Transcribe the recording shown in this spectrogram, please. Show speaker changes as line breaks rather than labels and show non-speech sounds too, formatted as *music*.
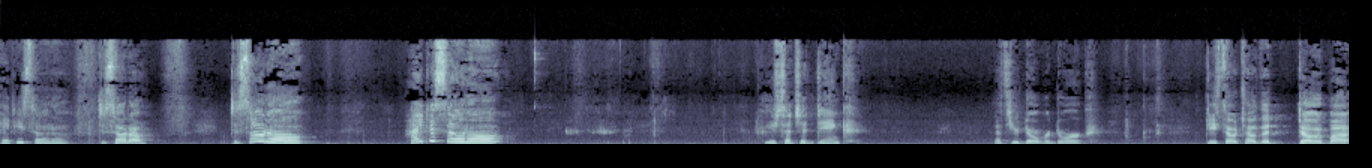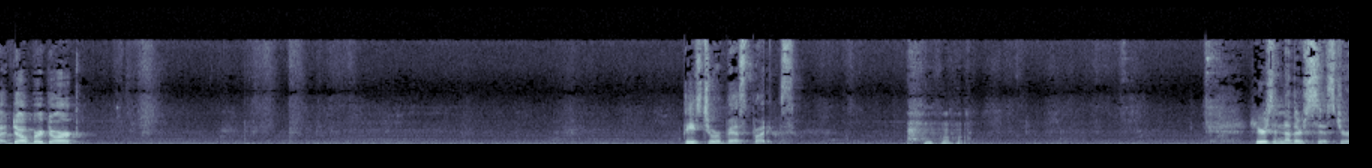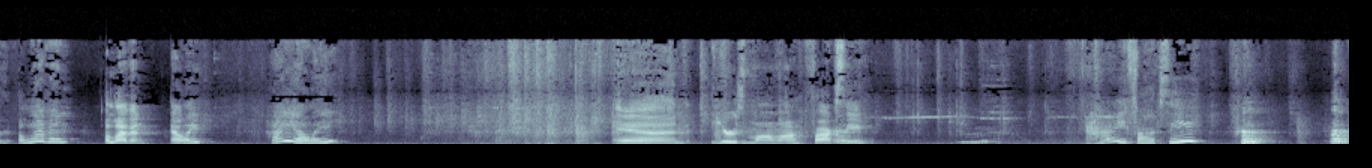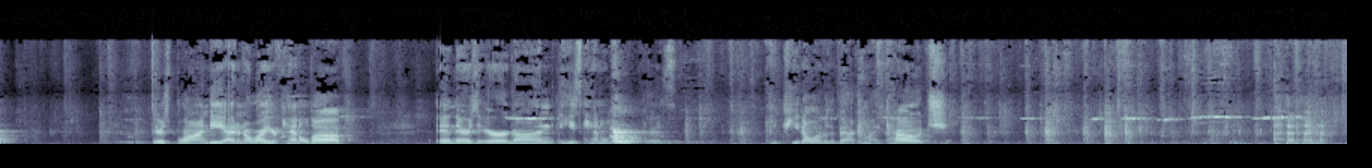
Hi, DeSoto. DeSoto. DeSoto. Hi, DeSoto. You're such a dink. That's your Dober dork. DeSoto the Doba, Dober dork. These two are best buddies. *laughs* Here's another sister. 11. 11. Ellie. Hi, Ellie. And here's Mama, Foxy. Hi, Foxy. There's Blondie. I don't know why you're kenneled up. And there's Aragon. He's kenneled up because he peed all over the back of my couch. *laughs*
